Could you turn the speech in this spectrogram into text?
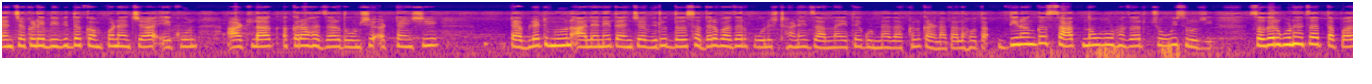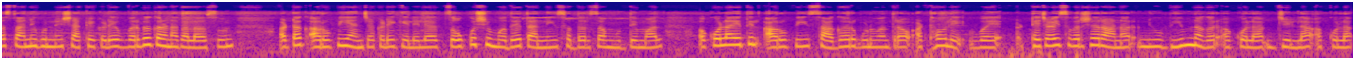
यांच्याकडे विविध कंपन्यांच्या एकूण आठ लाख अकरा हजार दोनशे अठ्ठ्याऐंशी टॅबलेट मिळून आल्याने त्यांच्या विरुद्ध सदर बाजार पोलीस ठाणे जालना येथे गुन्हा दाखल करण्यात आला होता. दिनांक सात नऊ दोन हजार चोवीस रोजी सदर गुन्ह्याचा तपास स्थानिक गुन्हे शाखेकडे वर्ग करण्यात आला असून अटक आरोपी यांच्याकडे केलेल्या चौकशीमध्ये त्यांनी सदरचा मुद्देमाल अकोला येथील आरोपी सागर गुणवंतराव आठवले वय अठ्ठेचाळीस वर्ष राहणार न्यू भीमनगर अकोला जिल्हा अकोला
